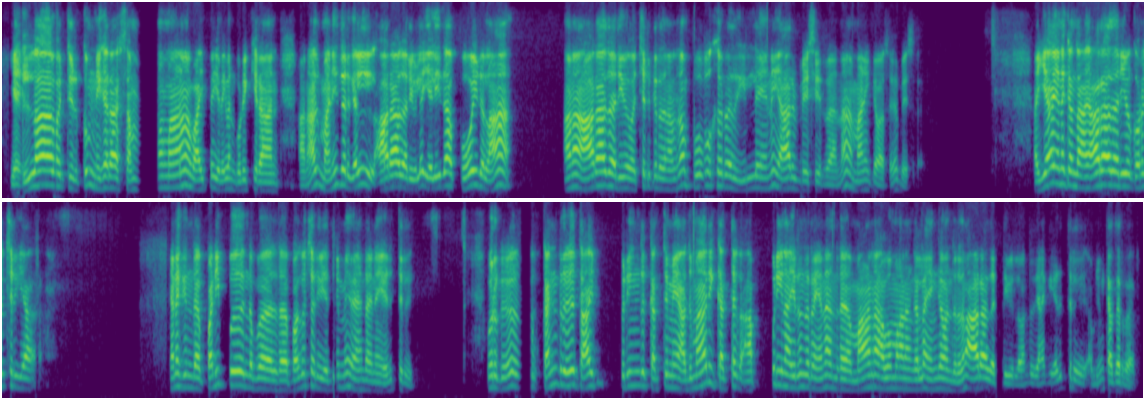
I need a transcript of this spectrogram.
எல்லாவற்றிற்கும் நிகராக சமமான வாய்ப்பை இறைவன் கொடுக்கிறான். ஆனால் மனிதர்கள் ஆறாவது அறிவுல எளிதா போயிடலாம். ஆனா ஆறாவது அறிவை வச்சிருக்கிறதுனாலதான் போகிறது இல்லைன்னு யாரு பேசிடுறான்னா மாணிக்க வாசகர் பேசுறாரு. ஐயா எனக்கு அந்த ஆறாவது அறிவை குறைச்சிருயா எனக்கு இந்த படிப்பு இந்த பகுச்சறிவு எதுவுமே வேண்டாம். என்னை எடுத்துரு. ஒரு கன்று தாய் பிரிந்து கத்துமே. அது மாதிரி கத்த அப்படி நான் இருந்துடுறேன் ஏன்னா அந்த மான அவமானங்கள்லாம் எங்க வந்துருதுன்னா ஆறாவது அறிவுல வந்தது. எனக்கு எடுத்துரு அப்படின்னு கதறாரு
